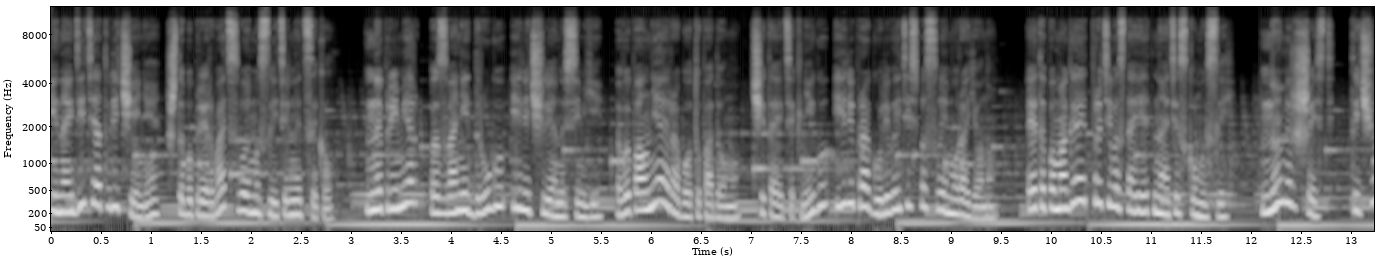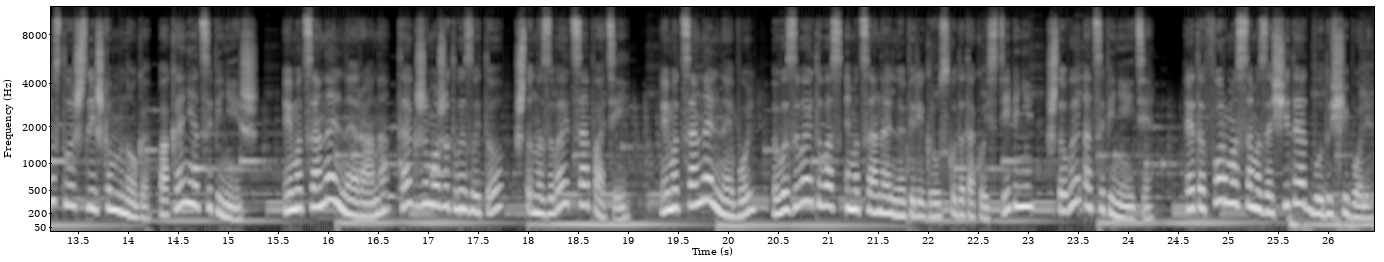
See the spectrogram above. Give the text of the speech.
и найдите отвлечение, чтобы прервать свой мыслительный цикл. Например, позвонить другу или члену семьи, выполняя работу по дому, читаете книгу или прогуливаетесь по своему району. Это помогает противостоять натиску мыслей. Номер 6. Ты чувствуешь слишком много, пока не оцепенеешь. Эмоциональная рана также может вызвать то, что называется апатией. Эмоциональная боль вызывает у вас эмоциональную перегрузку до такой степени, что вы оцепенеете. Это форма самозащиты от будущей боли.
